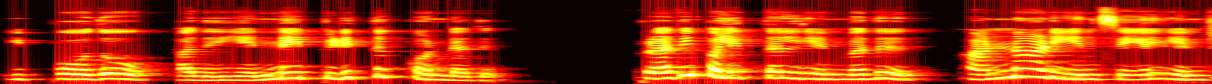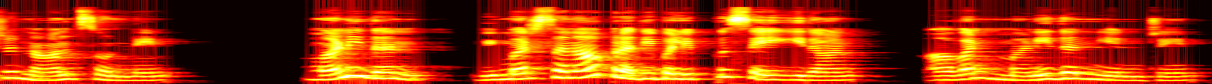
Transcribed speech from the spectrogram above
இப்போதோ அது என்னை பிடித்து கொண்டது. பிரதிபலித்தல் என்பது கண்ணாடியின் செயல் என்று நான் சொன்னேன். மனிதன் விமர்சனா பிரதிபலிப்பு செய்கிறான் அவன் மனிதன் என்றேன்.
